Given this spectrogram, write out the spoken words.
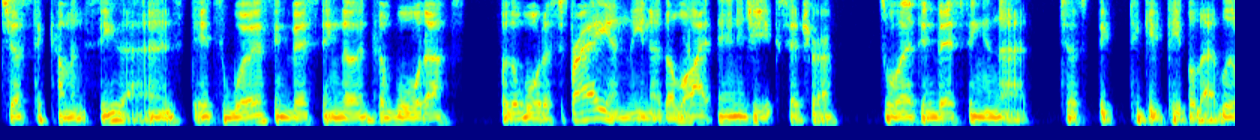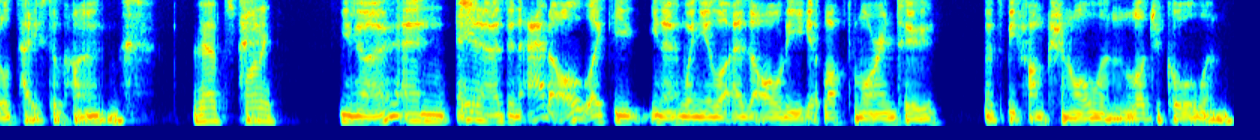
just to come and see that. And it's, it's worth investing the, the water for the water spray and, you know, the light the energy, etc it's worth investing in that just be, to give people that little taste of home. That's funny. you know, and yeah. you know, as an adult, like you, you know, when you're as older, you get locked more into let's be functional and logical, and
